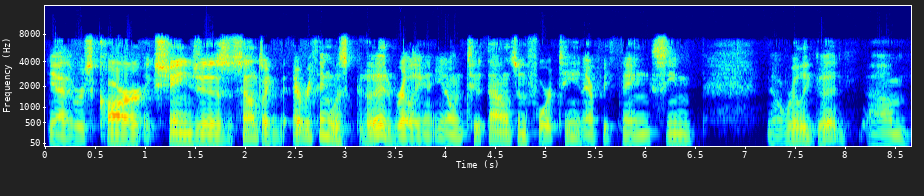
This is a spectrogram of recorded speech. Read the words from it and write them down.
yeah, there was car exchanges. It sounds like everything was good, really. You know, in 2014, everything seemed you know, really good um,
